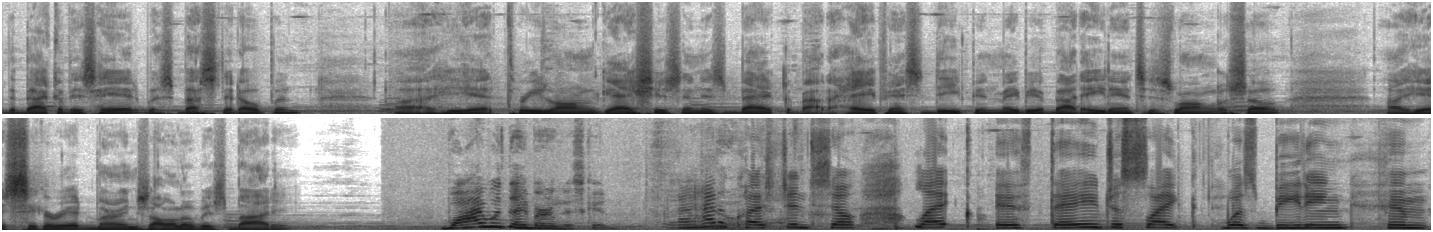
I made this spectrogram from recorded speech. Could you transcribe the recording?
The back of his head was busted open. Uh, he had three long gashes in his back, about a half inch deep and maybe about eight inches long or so. Uh, he had cigarette burns all over his body. Why would they burn this kid? I had a question. So, like, if they just like was beating him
